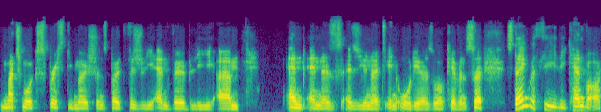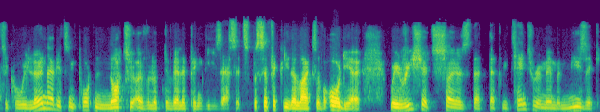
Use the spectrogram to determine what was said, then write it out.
much more expressed emotions, both visually and verbally. Um, and and as as you note in audio as well, Kevin. So staying with the the Canva article, we learned that it's important not to overlook developing these assets, specifically the likes of audio, where research shows that that we tend to remember music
